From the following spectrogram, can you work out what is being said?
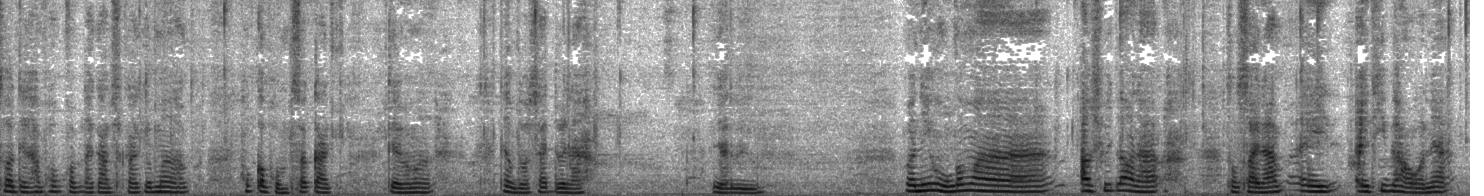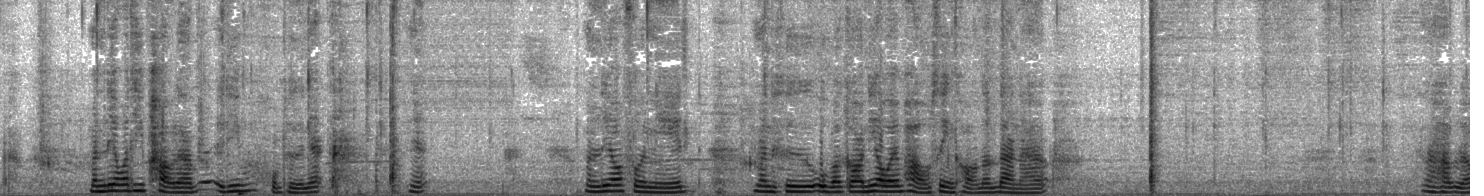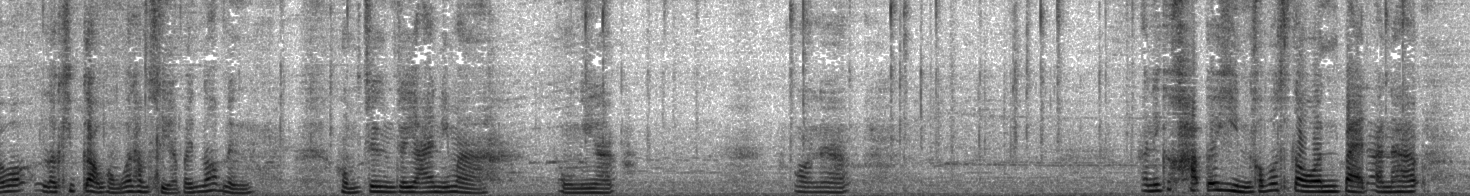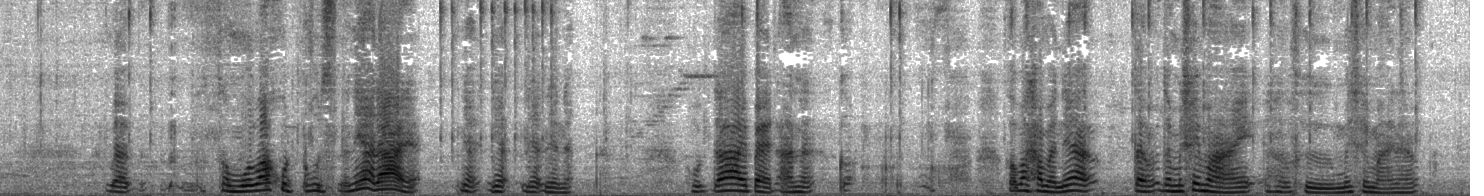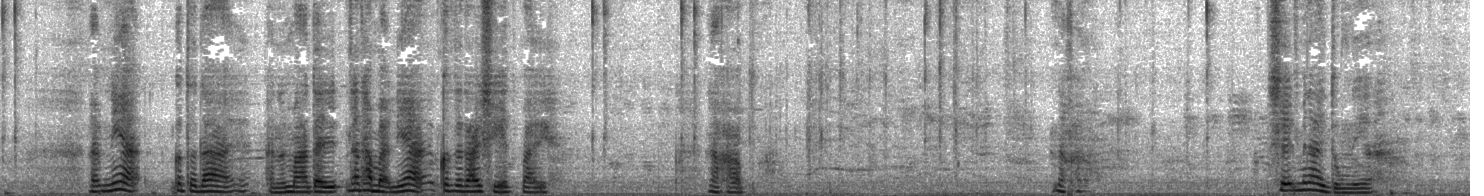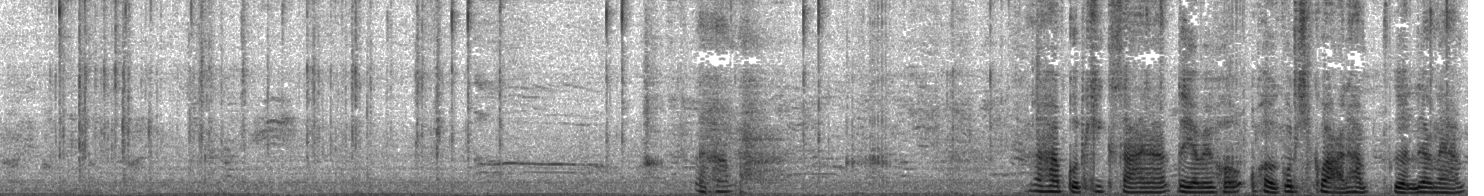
สวัสดีครับพบกับรายการสกายเกมเมอร์ครับพบกับผมสกายเกมเมอร์เติมตัวแซดด้วยนะ อย่าลืม วันนี้ผมก็มาเอาชีวิตรอดนะ สงสัยนะไอไอที่เผาเนี่ย มันเรียกว่าที่เผานะครับไอที่ผมถือเนี่ย เนี่ย มันเรียกว่าเฟอร์เนสมันคืออุปกรณ์ที่เอาไว้เผาสิ่งของต่างๆนะครับ นะครับ แล้วแล้วคลิปเก่าผมก็ทำเสียไปรอบหนึ่ง ผมจึงจะย้ายอันนี้มา ตรงนี้นะก่อนเลยฮะอันนี้ก็คับด้วยหินเขาพสโตนแปดอันนะครับ แบบสมมุติว่าขุดขุดอันเนี่ยได้เนี่ยเนี่ยเนี่ยเนี่ยเนี่ยขุดได้แปดอันน่ะก็ ก็มาทำแบบเนี้ยแต่แต่ไม่ใช่ไม้คือไม่ใช่ไม้นะครับ แบบเนี้ยก็จะได้ อันนั้นมาแต่ถ้าทำแบบเนี้ยก็จะได้เชดไปนะครับ นะครับเชดไม่ได้ตรงนี้อะนะครับ นะครับ กดคลิกซ้ายนะแต่อย่าไปเผลอเผลอกดคลิกขวานะครับ เกิดเรื่องนะครับ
